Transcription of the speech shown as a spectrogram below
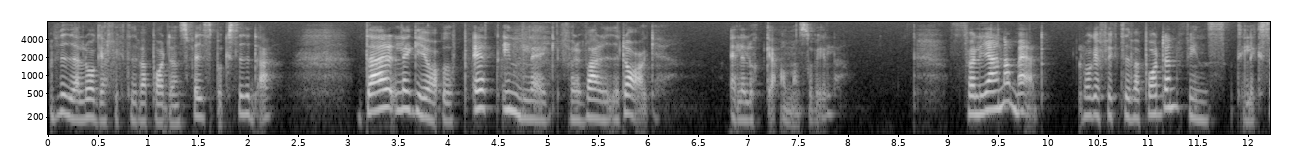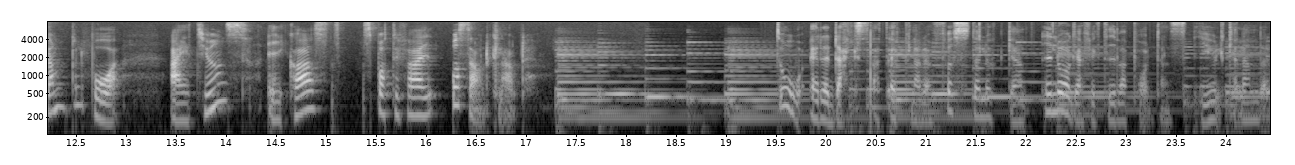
via Lågaffektiva poddens Facebook-sida. Där lägger jag upp ett inlägg för varje dag, eller lucka om man så vill. Följ gärna med! Lågaffektiva podden finns till exempel på iTunes, Acast, Spotify och Soundcloud. Då är det dags att öppna den första luckan i Lågaffektiva poddens julkalender.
